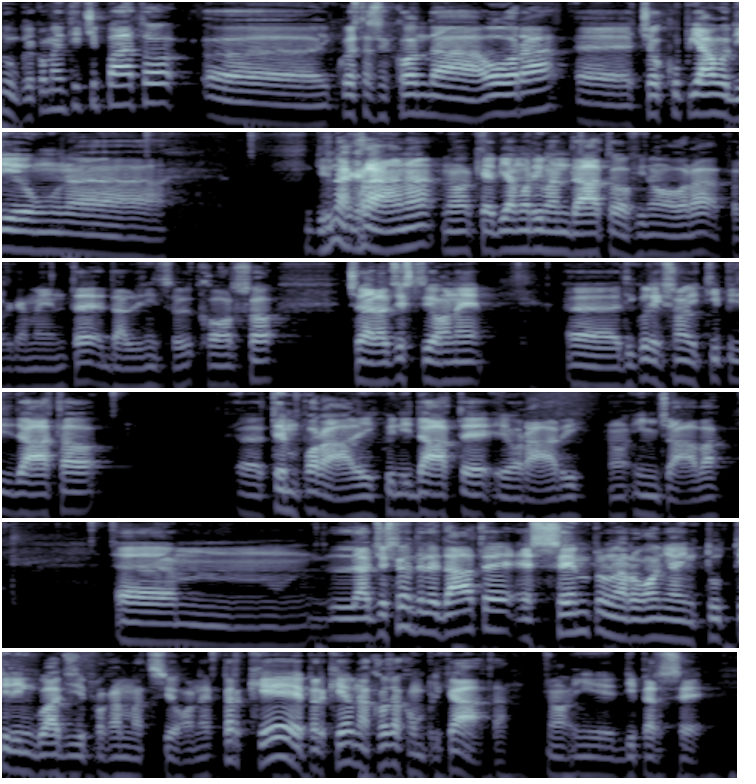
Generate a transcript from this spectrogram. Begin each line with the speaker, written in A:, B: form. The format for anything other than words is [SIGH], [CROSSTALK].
A: Dunque, come anticipato, eh, in questa seconda ora eh, ci occupiamo di una, di una grana no, che abbiamo rimandato finora praticamente dall'inizio del corso, cioè la gestione eh, di quelli che sono i tipi di data eh, temporali, quindi date e orari no, in Java. Ehm, la gestione delle date è sempre una rogna in tutti i linguaggi di programmazione, perché? Perché è una cosa complicata no, di per sé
